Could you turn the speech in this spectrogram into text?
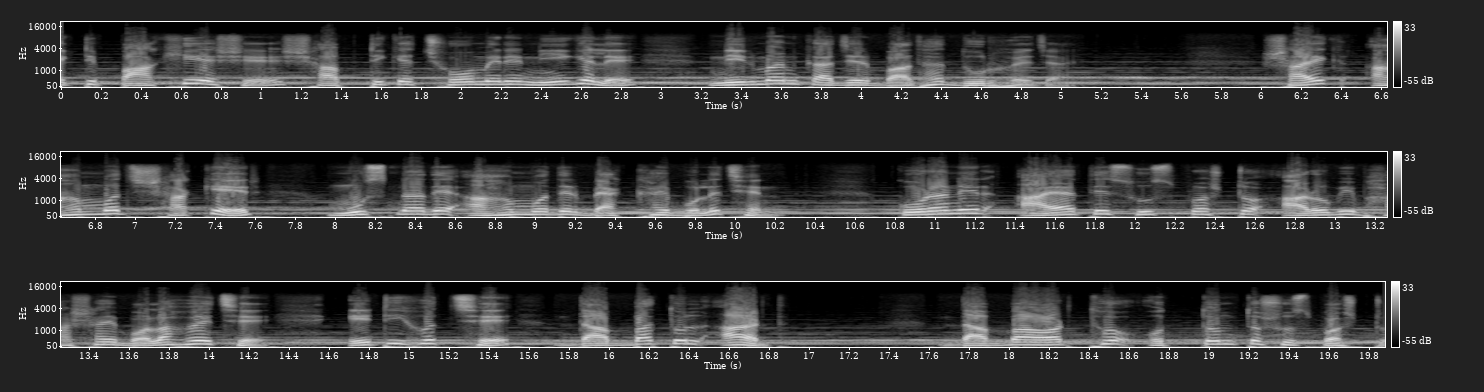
একটি পাখি এসে সাপটিকে ছো মেরে নিয়ে গেলে নির্মাণ কাজের বাধা দূর হয়ে যায়। শায়েক আহম্মদ শাকের মুসনাদে আহম্মদের ব্যাখ্যায় বলেছেন, কোরআনের আয়াতে সুস্পষ্ট আরবি ভাষায় বলা হয়েছে, এটি হচ্ছে দাব্বাতুল আর্দ। দাব্বা অর্থ অত্যন্ত সুস্পষ্ট।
